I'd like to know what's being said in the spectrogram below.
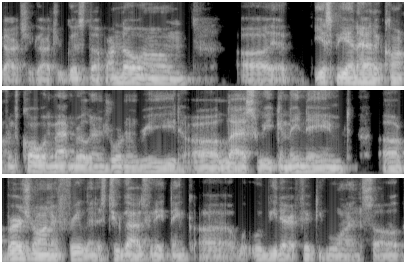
Got you, got you. Good stuff. I know um uh, ESPN had a conference call with Matt Miller and Jordan Reid uh, last week, and they named uh, Bergeron and Freeland as two guys who they think uh, would be there at 51. So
